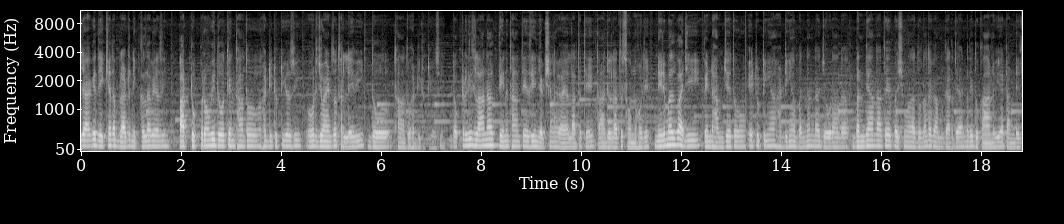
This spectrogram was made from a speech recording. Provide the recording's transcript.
ਜਾ ਕੇ ਦੇਖਿਆ ਤਾਂ ਬਲੱਡ ਨਿਕਲਦਾ ਪਿਆ ਸੀ। ਪੱਟ ਉੱਪਰੋਂ ਵੀ ਦੋ ਤਿੰਨ ਥਾਂ ਤੋਂ ਹੱਡੀ ਟੁੱਟੀ ਹੋਈ ਸੀ ਔਰ ਜੁਆਇੰਟ ਤੋਂ ਥੱਲੇ ਵੀ ਦੋ ਥਾਂ ਤੋਂ ਹੱਡੀ ਟੁੱਟੀ ਹੋਈ ਸੀ। ਡਾਕਟਰ ਦੀ ਸਲਾਹ ਨਾਲ ਤਿੰਨ ਥਾਂ ਤੇ ਅਸੀਂ ਇੰਜੈਕਸ਼ਨ ਲਗਾਇਆ ਲੱਤ ਤੇ ਤਾਂ ਜੋ ਲੱਤ ਸੁੰਨ ਹੋ ਜੇ। ਨਿਰਮਲ ਭਾਜੀ ਪਿੰਡ ਹਮਜੇ ਤੋਂ ਇਹ ਟੁੱਟੀਆਂ ਹੱਡੀਆਂ ਬੰਨਣ ਦਾ, ਜੋੜਾਂ ਦਾ, ਬੰਦਿਆਂ ਦਾ ਤੇ ਪਸ਼ੂਆਂ ਦਾ ਦੋਨਾਂ ਦਾ ਕੰਮ ਕਰ ਕਰਦੇ ਆ। ਇਹਨਾਂ ਦੀ ਦੁਕਾਨ ਵੀ ਆ ਟਾਂਡੇ 'ਚ।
